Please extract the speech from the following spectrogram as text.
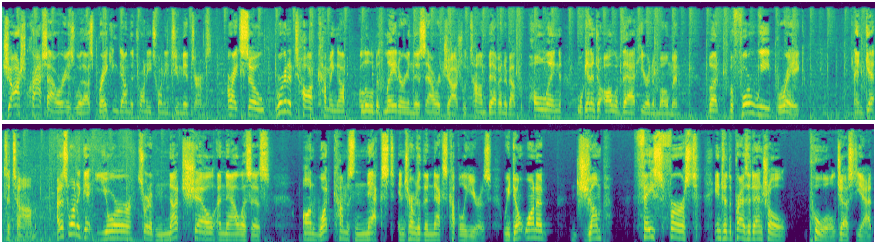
Josh Kraushaar is with us breaking down the 2022 midterms. All right, so we're going to talk coming up a little bit later in this hour, Josh, with Tom Bevan about the polling. We'll get into all of that here in a moment. But before we break and get to Tom, I just want to get your sort of nutshell analysis on what comes next in terms of the next couple of years. We don't want to jump face first into the presidential pool just yet.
